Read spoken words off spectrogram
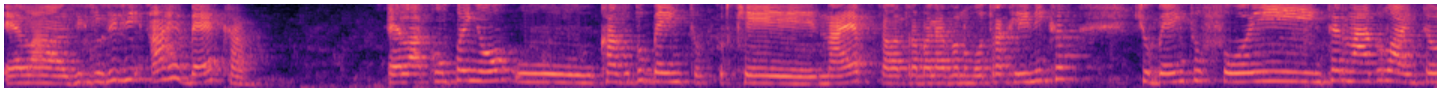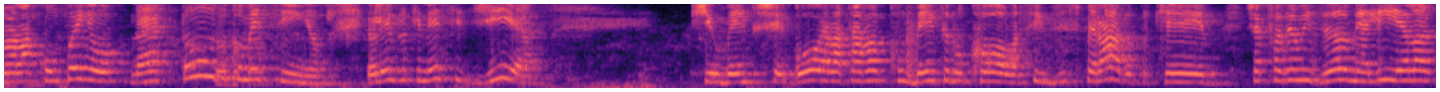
Elas, inclusive, a Rebeca, ela acompanhou o caso do Bento, porque na época ela trabalhava numa outra clínica que o Bento foi internado lá, então ela acompanhou, né? Todo, o comecinho. Eu lembro que nesse dia que o Bento chegou, ela tava com o Bento no colo, assim, desesperada, porque tinha que fazer um exame ali, ela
